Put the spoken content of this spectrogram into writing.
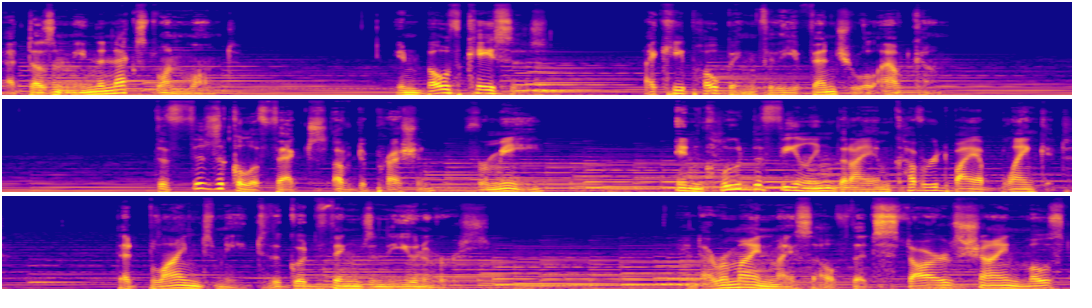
That doesn't mean the next one won't. In both cases, I keep hoping for the eventual outcome. The physical effects of depression, for me, include the feeling that I am covered by a blanket that blinds me to the good things in the universe. And I remind myself that stars shine most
